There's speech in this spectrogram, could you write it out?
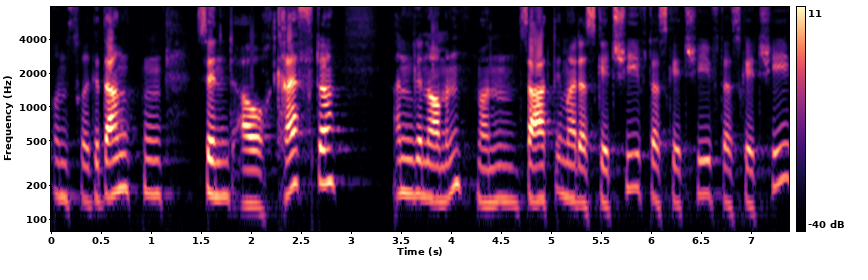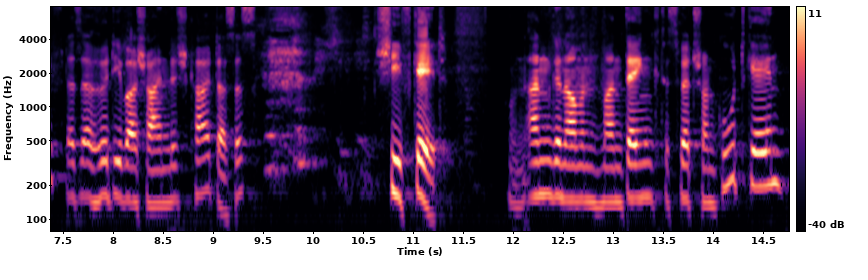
unsere Gedanken sind auch Kräfte. Angenommen, man sagt immer, das geht schief, das geht schief, das geht schief, das erhöht die Wahrscheinlichkeit, dass es schief geht. Und angenommen, man denkt, es wird schon gut gehen,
